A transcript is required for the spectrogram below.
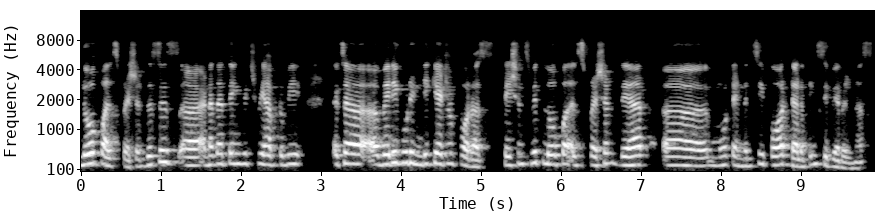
low pulse pressure. This is uh, another thing which we have to be, it's a, a, very good indicator for us. Patients with low pulse pressure, they are uh, more tendency for developing severe illness.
